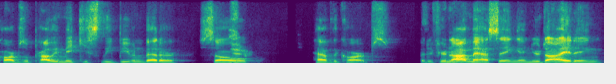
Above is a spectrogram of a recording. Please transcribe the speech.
carbs will probably make you sleep even better. So Yeah. have the carbs. But if you're not massing and you're dieting,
